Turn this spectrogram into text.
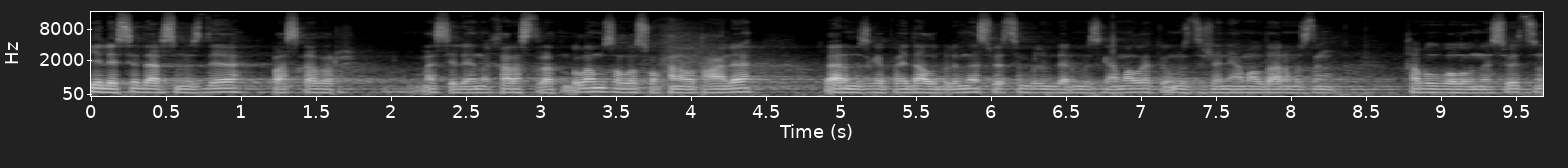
келесі дәрісімізде басқа бір мәселені қарастыратын боламыз. Алла субханала тағала бәрімізге пайдалы білім нәсіп етсін білімдерімізге амал етуімізді және амалдарымыздың қабыл болуын нәсіп етсін.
